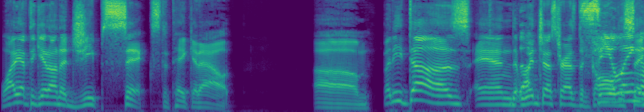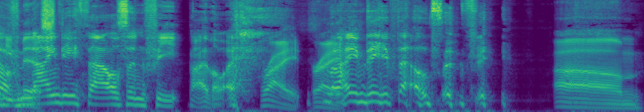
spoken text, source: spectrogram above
Why do you have to get on a Jeep 6 to take it out? Um but he does and The Winchester has the gall to Ceiling say he missed. 90,000 feet, by the way. Right, right. 90,000 feet. Um,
